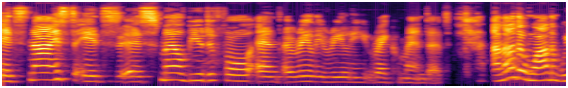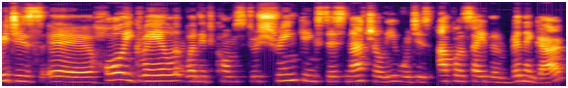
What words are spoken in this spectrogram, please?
it's nice it's uh, smell beautiful and i really really recommend it. Another one which is uh, holy grail when it comes to shrinking cysts naturally which is apple cider vinegar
